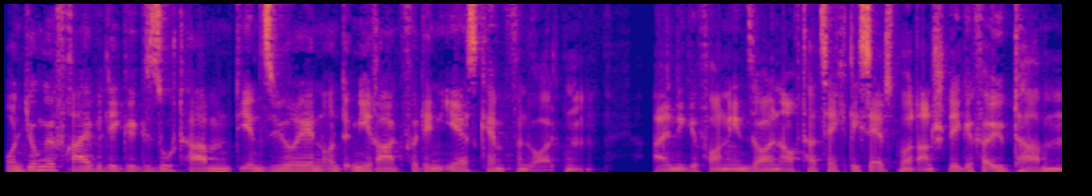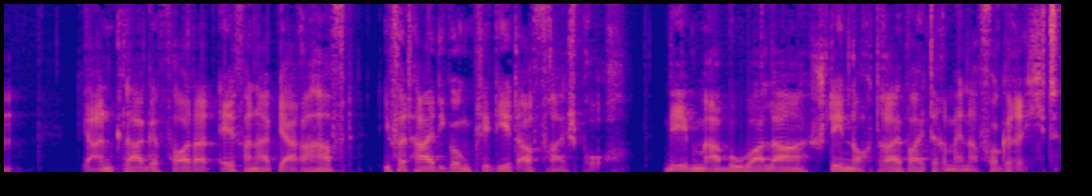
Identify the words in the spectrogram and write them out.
und junge Freiwillige gesucht haben, die in Syrien und im Irak für den IS kämpfen wollten. Einige von ihnen sollen auch tatsächlich Selbstmordanschläge verübt haben. Die Anklage fordert elfeinhalb Jahre Haft, die Verteidigung plädiert auf Freispruch. Neben Abu Wallah stehen noch drei weitere Männer vor Gericht.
